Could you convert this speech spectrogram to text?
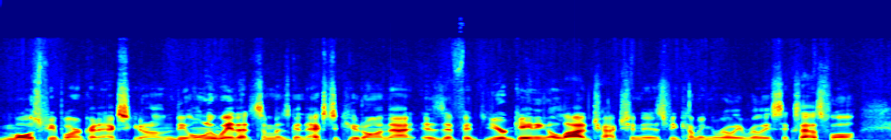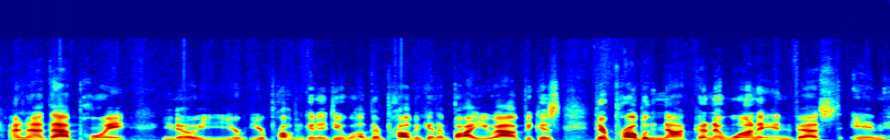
most people aren't going to execute on them. The only way that someone's going to execute on that is if it, you're gaining a lot of traction and it's becoming really, really successful. And at that point, you know, you're, you're probably going to do well. They're probably going to buy you out because they're probably not going to want to invest in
